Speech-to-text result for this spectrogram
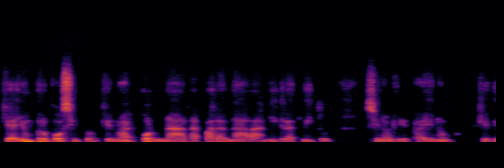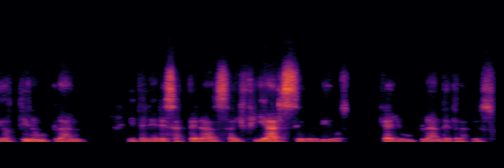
que hay un propósito, que no es por nada, para nada, ni gratuito, sino que, hay uno, que Dios tiene un plan y tener esa esperanza y fiarse de Dios que hay un plan detrás de eso.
